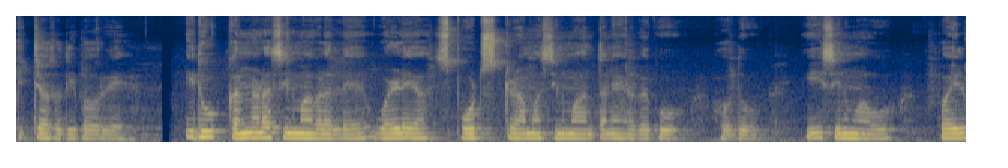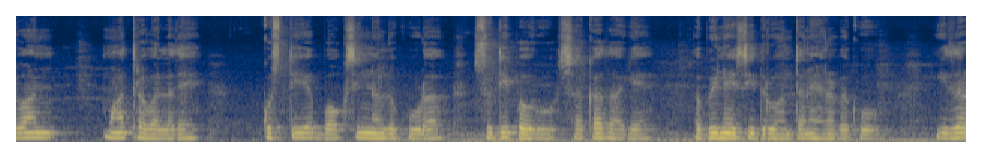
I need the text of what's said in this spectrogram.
ಕಿಚ್ಚ ಸುದೀಪ್ ಅವ್ರಿಗೆ. ಇದು ಕನ್ನಡ ಸಿನಿಮಾಗಳಲ್ಲೇ ಒಳ್ಳೆಯ ಸ್ಪೋರ್ಟ್ಸ್ ಡ್ರಾಮಾ ಸಿನಿಮಾ ಅಂತಲೇ ಹೇಳಬೇಕು. ಹೌದು, ಈ ಸಿನಿಮಾವು ಪೈಲ್ವಾನ್ ಮಾತ್ರವಲ್ಲದೆ ಕುಸ್ತಿಯ ಬಾಕ್ಸಿಂಗ್ನಲ್ಲೂ ಕೂಡ ಸುದೀಪ್ ಅವರು ಸಖತ್ತಾಗೆ ಅಭಿನಯಿಸಿದರು ಅಂತಲೇ ಹೇಳಬೇಕು. ಇದರ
